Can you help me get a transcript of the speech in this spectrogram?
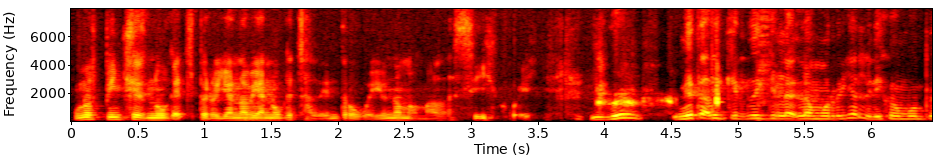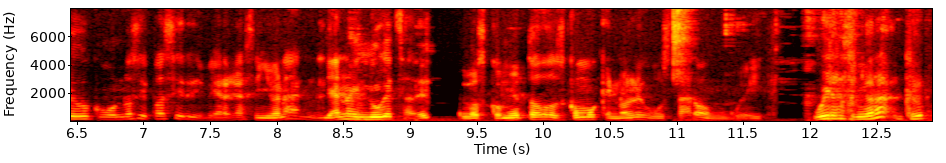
unos pinches nuggets, pero ya no había nuggets adentro, güey, una mamada así, güey. Y, güey, neta, de que, la, morrilla le dijo en buen pedo, como, no se pase de verga, señora, ya no hay nuggets adentro, los comió todos, como que no le gustaron, güey. Güey, la señora creo que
